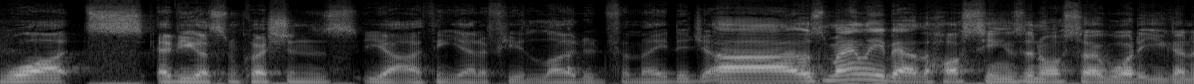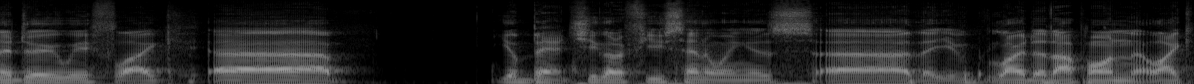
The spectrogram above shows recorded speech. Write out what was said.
what have you got? Some questions? Yeah, I think you had a few loaded for me. Did you? Uh, it was mainly about the hostings and also what are you going to do with like uh, your bench? You got a few centre wingers uh, that you've loaded up on. Like,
